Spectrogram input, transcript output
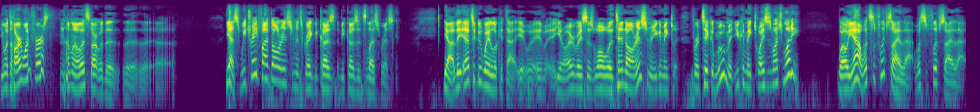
You want the hard one first? No, no. Let's start with the the. the uh... Yes, we trade five dollar instruments, Greg, because because it's less risk. Yeah, they, that's a good way to look at that. It, you know, everybody says, well, with a ten dollar instrument, you can make tw- for a tick of movement, you can make twice as much money. Well, yeah. What's the flip side of that? What's the flip side of that?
